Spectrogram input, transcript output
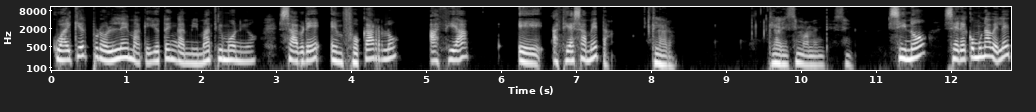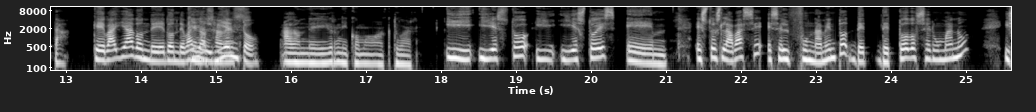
cualquier problema que yo tenga en mi matrimonio, sabré enfocarlo hacia, eh, hacia esa meta. Claro. Clarísimamente, sí. Si no, seré como una veleta, que vaya donde, donde vaya no el sabes. viento. A dónde ir ni cómo actuar. Y, y esto, y, y esto es, eh, esto es la base, es el fundamento de, de todo ser humano y,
